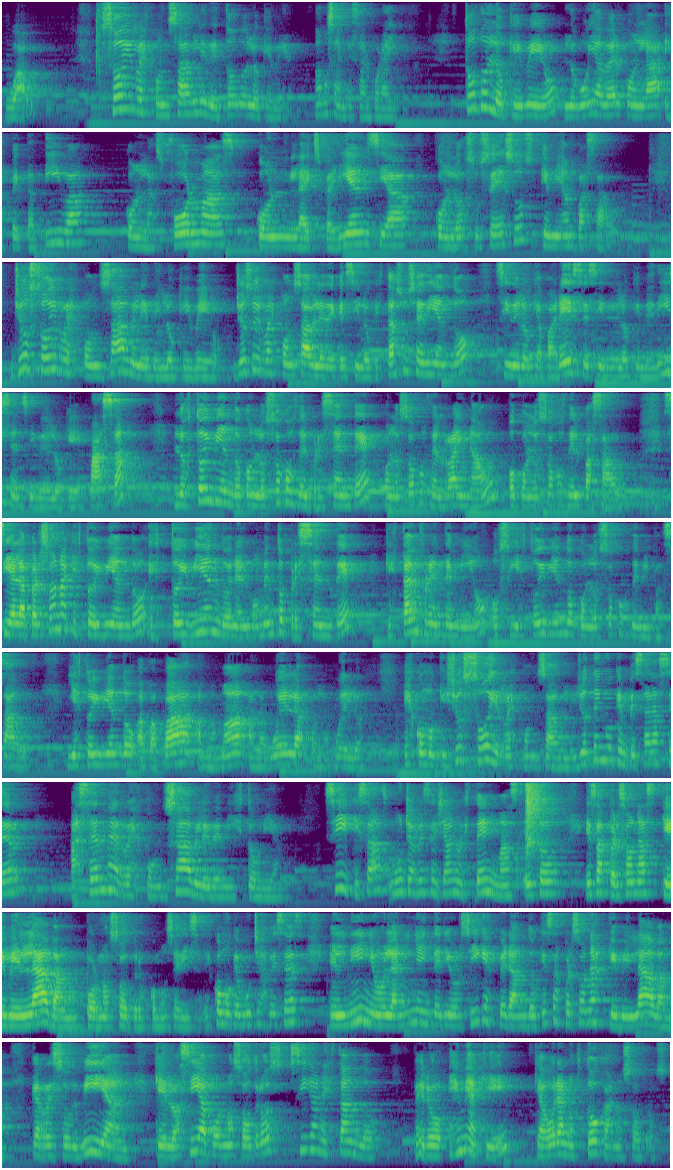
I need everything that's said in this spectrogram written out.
¡Wow! Soy responsable de todo lo que veo. Vamos a empezar por ahí. Todo lo que veo lo voy a ver con la expectativa, con las formas, con la experiencia, con los sucesos que me han pasado. Yo soy responsable de lo que veo. Yo soy responsable de que si lo que está sucediendo, si de lo que aparece, si de lo que me dicen, si de lo que pasa, lo estoy viendo con los ojos del presente, con los ojos del right now o con los ojos del pasado. Si a la persona que estoy viendo, estoy viendo en el momento presente, que está enfrente mío o si estoy viendo con los ojos de mi pasado y estoy viendo a papá, a mamá, a la abuela o al abuelo. Es como que yo soy responsable, yo tengo que empezar a ser, hacerme responsable de mi historia. Sí, quizás muchas veces ya no estén más eso esas personas que velaban por nosotros, como se dice. Es como que muchas veces el niño o la niña interior sigue esperando que esas personas que velaban, que resolvían, que lo hacía por nosotros, sigan estando. Pero heme aquí que ahora nos toca a nosotros.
